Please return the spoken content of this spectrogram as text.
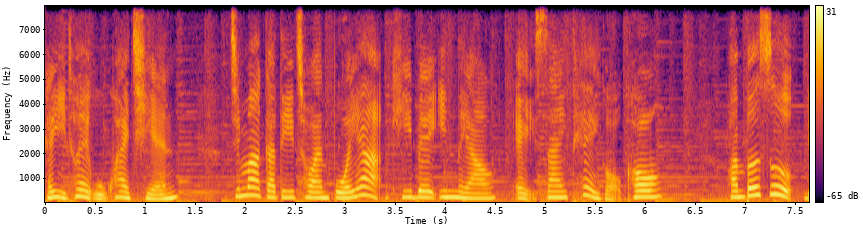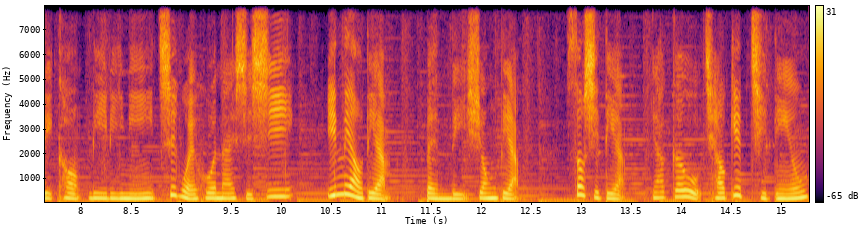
可以退五块钱。今嘛家己穿杯啊去买饮料，会使退五块。环保署二零二二年七月份来实施。饮料店、便利商店、素食店，也搁有超级市场，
